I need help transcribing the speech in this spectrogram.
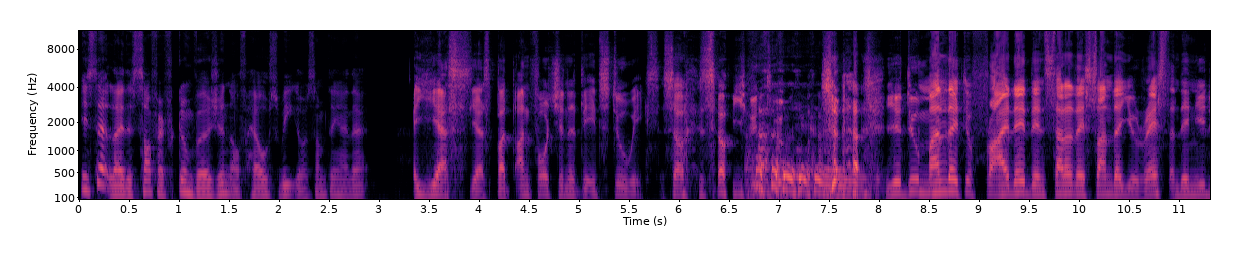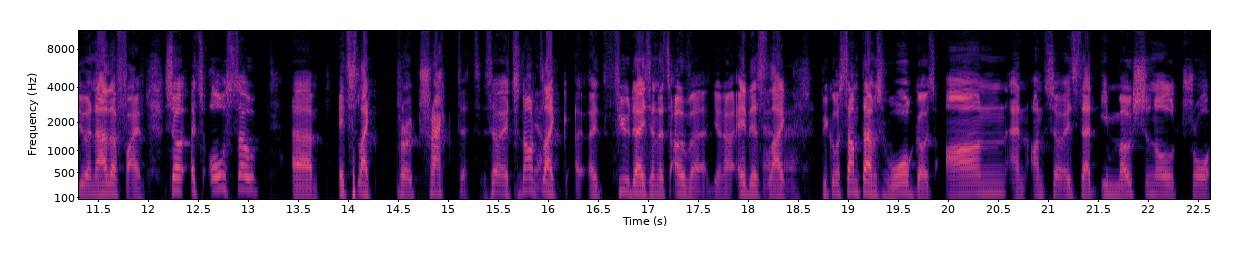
Is that like the South African version of Hell's Week or something like that? Yes, yes, but unfortunately, it's two weeks. So, so you do you do Monday to Friday, then Saturday, Sunday you rest, and then you do another five. So it's also um, it's like protracted. So it's not Yeah. like a, a few days and it's over. You know, it is Yeah, like yeah. because sometimes war goes on and on. So it's that emotional tro-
